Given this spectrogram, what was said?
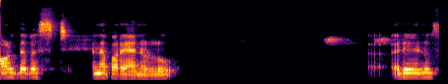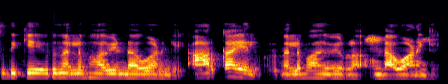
ഓൾ ദ ബെസ്റ്റ് എന്നേ പറയാനുള്ളൂ. രേണു സുധിക്ക് ഒരു നല്ല ഭാവി ഉണ്ടാവുകയാണെങ്കിൽ ആർക്കായാലും ഒരു നല്ല ഭാവിയുള്ള ഉണ്ടാവുകയാണെങ്കിൽ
